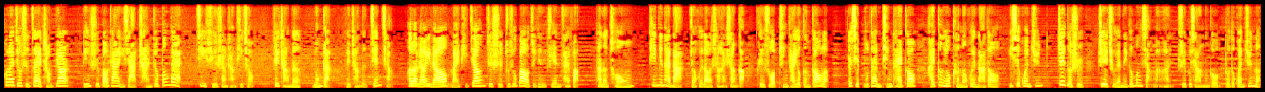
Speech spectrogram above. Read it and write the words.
后来就是在场边儿临时包扎一下，缠着绷带继续上场踢球，非常的勇敢，非常的坚强。好了，聊一聊买提江，这是足球报最近一篇采访。他呢从天津泰达转会到了上海上港，可以说平台又更高了，而且不但平台高，还更有可能会拿到一些冠军。这个是职业球员的一个梦想嘛？哈，谁不想能够夺得冠军呢？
